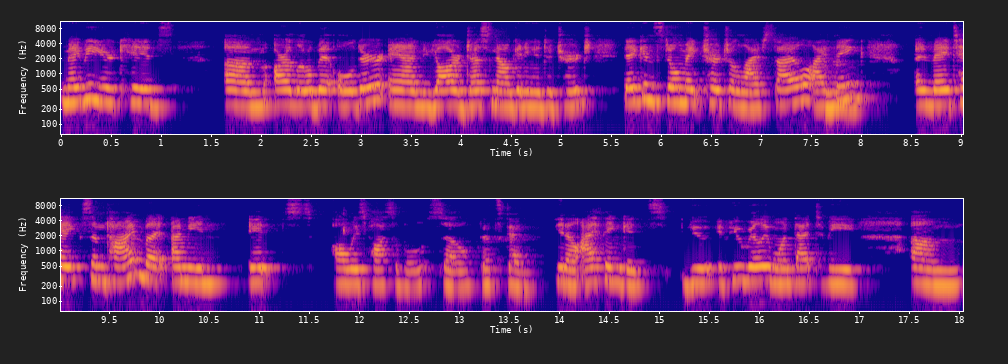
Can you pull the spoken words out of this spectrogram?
maybe your kids um, are a little bit older and y'all are just now getting into church, they can still make church a lifestyle. I Mhm. think it may take some time, but I mean, it's always possible. So That's good. you know, I think it's you if you really want that to be um,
